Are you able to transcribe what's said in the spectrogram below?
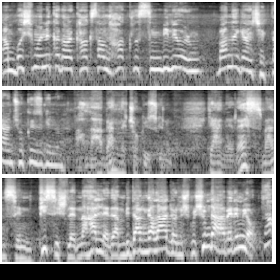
Ben başıma ne kadar kalksan haklısın biliyorum. Ben de gerçekten çok üzgünüm. Vallahi ben de çok üzgünüm. Yani resmen senin pis işlerini halleden bir dangalığa dönüşmüşüm de haberim yok. Ya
